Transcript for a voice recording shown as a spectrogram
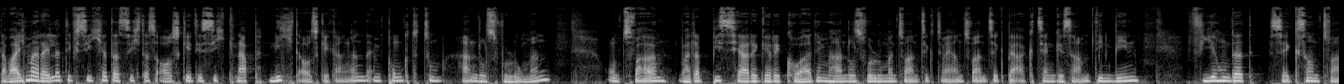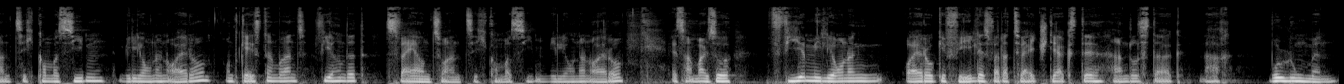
da war ich mir relativ sicher, dass sich das ausgeht, ist sich knapp nicht ausgegangen. Ein Punkt zum Handelsvolumen. Und zwar war der bisherige Rekord im Handelsvolumen 2022 bei Aktien gesamt in Wien 426,7 Millionen Euro und gestern waren es 422,7 Millionen Euro. Es haben also 4 Millionen Euro gefehlt. Es war der zweitstärkste Handelstag nach Volumen.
